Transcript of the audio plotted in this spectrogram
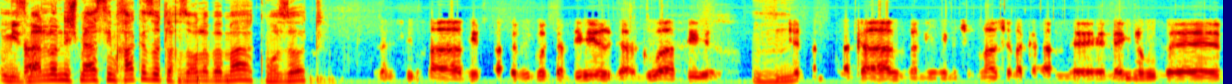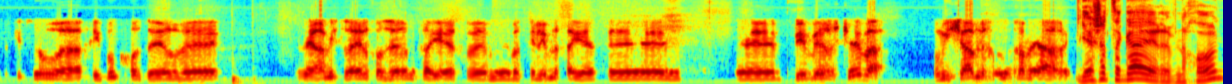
מזמן לא נשמעה שמחה כזאת לחזור לבמה, כמו זאת. שמחה אדירה וריגוש אדיר, געגוע אדיר. של הקהל, ואני משוכנע של הקהל אלינו, ובקיצור, החיבוק חוזר, ו... ועם ישראל חוזר לחייך, ומתחילים לחייך בבאר שבע, ומשם לכל רחבי הארץ. יש הצגה הערב, נכון?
